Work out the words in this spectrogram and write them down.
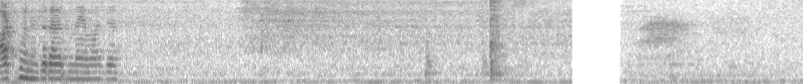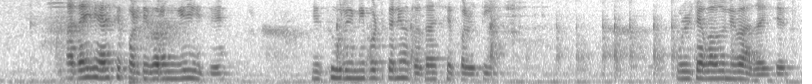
आठवणी राहत नाही माझ्या. आता हे असे पलटी करून घ्यायचे. हे सुरीनी पटकनी होतात असे पलटी. उलट्या बाजूने भाजायचे.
